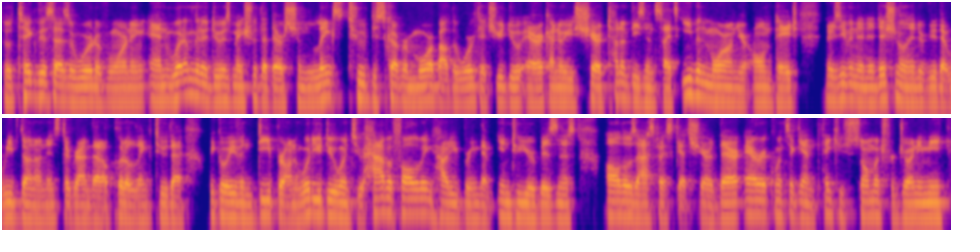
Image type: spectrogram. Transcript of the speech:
So take this as a word of warning. And what I'm going to do is make sure that there are some links to discover more about the work that you do, Eric. I know you share a ton of these insights, even more on your own page. There's even an additional interview that we've done on Instagram that I'll put a link to that we go even deeper on what do you do once you have a following? How do you bring them into your business? All those aspects get shared there. Eric, once again, thank you so much for joining me,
